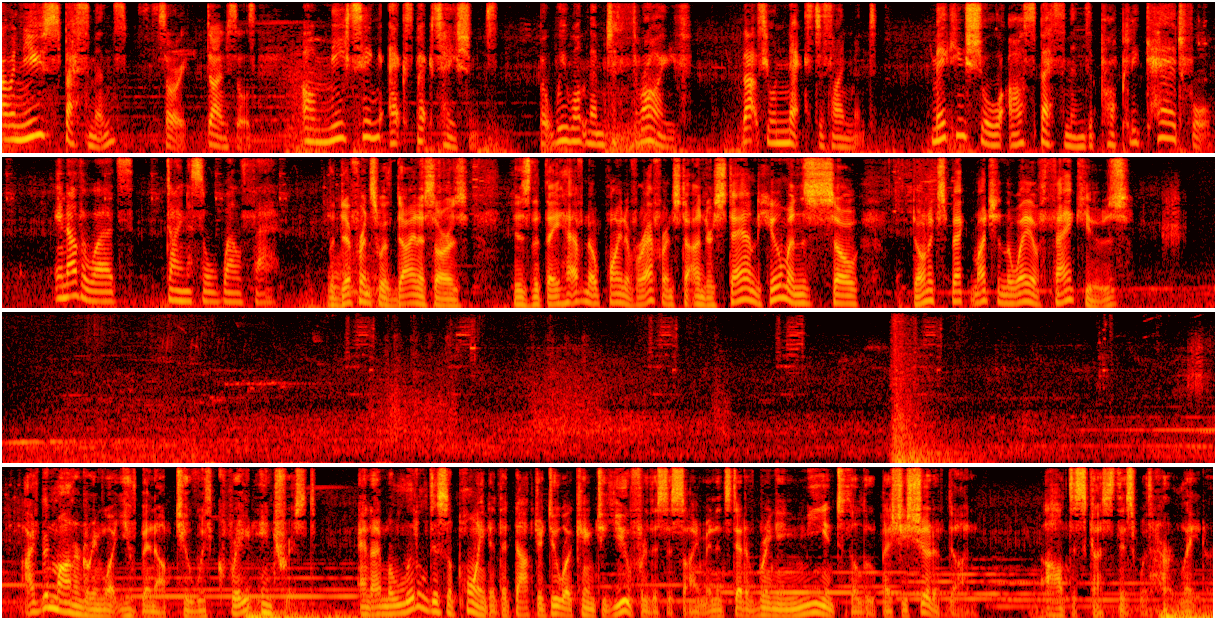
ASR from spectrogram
Our new specimens, sorry, dinosaurs, are meeting expectations, but we want them to thrive. That's your next assignment. Making sure our specimens are properly cared for. In other words, dinosaur welfare. The difference with dinosaurs is that they have no point of reference to understand humans, so don't expect much in the way of thank yous. Been monitoring what you've been up to with great interest, and I'm a little disappointed that Dr. Dua came to you for this assignment instead of bringing me into the loop as she should have done. I'll discuss this with her later.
